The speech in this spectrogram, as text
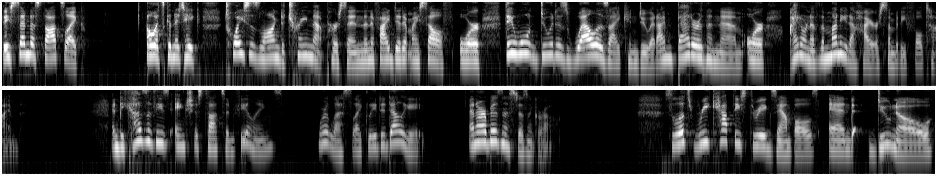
They send us thoughts like, oh, it's going to take twice as long to train that person than if I did it myself. Or they won't do it as well as I can do it. I'm better than them. Or I don't have the money to hire somebody full time. And because of these anxious thoughts and feelings, we're less likely to delegate and our business doesn't grow. So let's recap these three examples and do know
